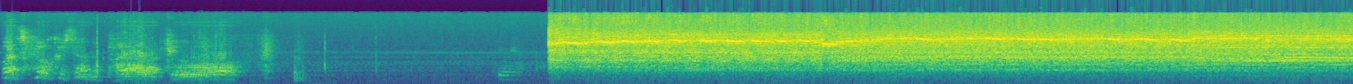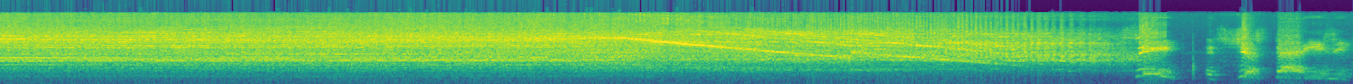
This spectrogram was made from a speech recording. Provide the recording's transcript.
let's focus on the power tool. See? It's just that easy.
